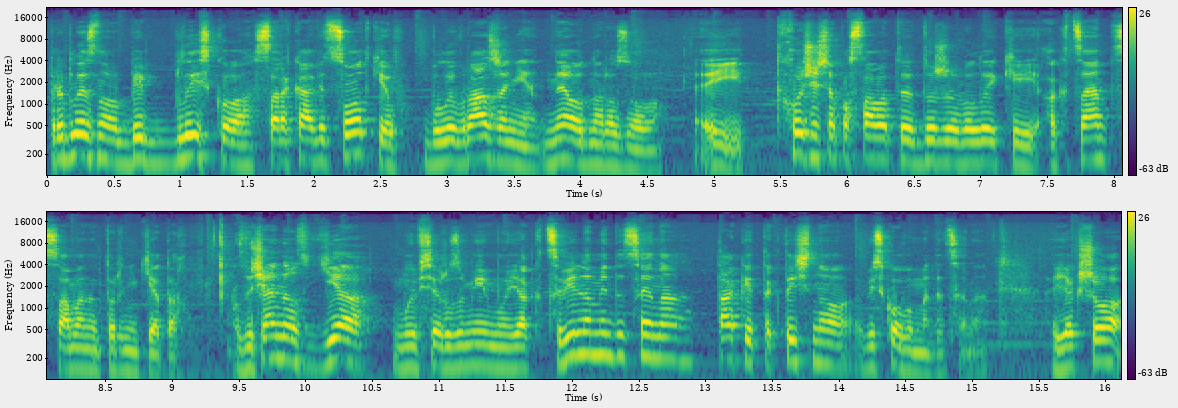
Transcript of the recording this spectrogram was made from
Приблизно близько 40% були вражені неодноразово. І хочеться поставити дуже великий акцент саме на турнікетах. Звичайно, є, ми всі розуміємо, як цивільна медицина, так і тактично військова медицина. Якщо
